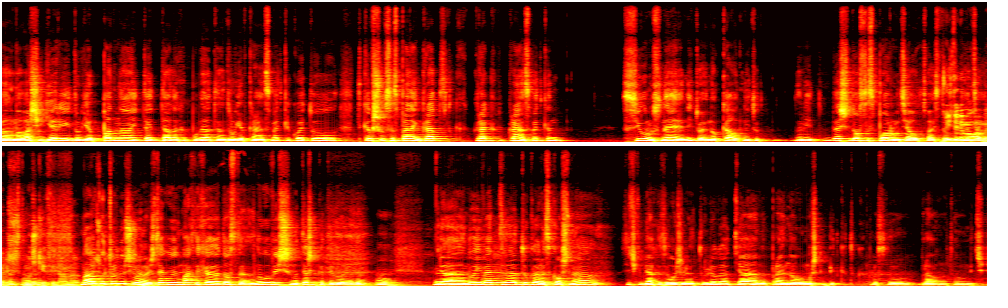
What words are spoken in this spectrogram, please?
Маваши Гери, другия падна и те дадаха победата на другия в крайна сметка, което такъв шут с преден крак, в крайна сметка, сигурност не е нито е нокаут, нито Нали, беше доста спорно цялото това история. Вижда ли мога намериш в мъжкия финал на Малко тежко. трудно ще го намериш. Те го махнаха доста. Много виж на тежка категория, да. Mm. А, но Ивет тук е разкошна. Всички бяха заложени на Толюга. Тя направи много мъжка битка тук. Просто браво на това момиче.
